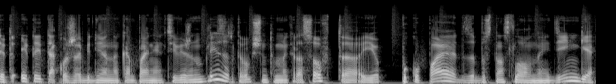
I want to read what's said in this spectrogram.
это, это и так уже объединенная компания Activision Blizzard, и, в общем-то, Microsoft э, ее покупает за баснословные деньги,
